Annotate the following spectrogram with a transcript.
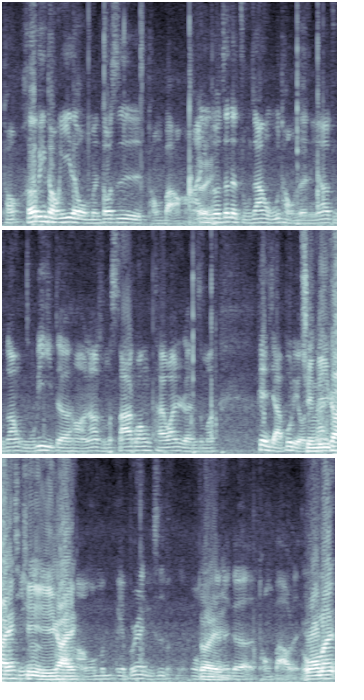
同。和平统一的，我们都是同胞哈。啊，你说真的主张武统的，你要主张武力的哈，然后什么杀光台湾人，什么片甲不留，请离开，请你离开。啊，我们也不认你是我们的那个同胞了。我们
